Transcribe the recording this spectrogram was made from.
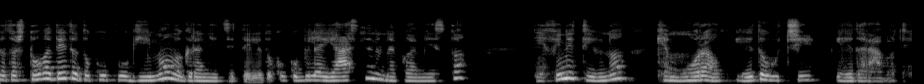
Затоа што ова дете доколку ги имало границите или доколку биле јасни на некое место, дефинитивно ќе морал или да учи или да работи.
